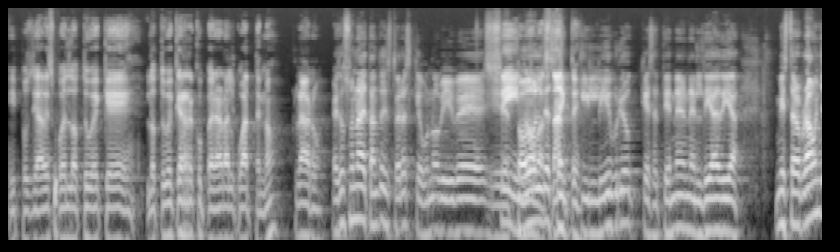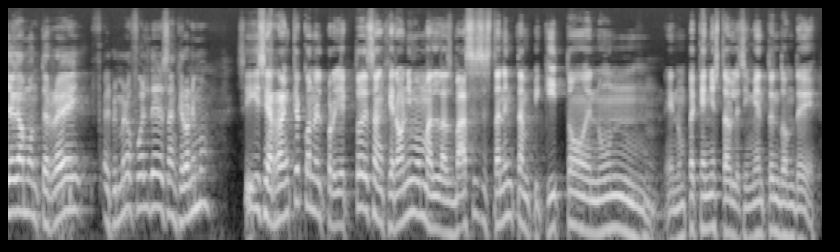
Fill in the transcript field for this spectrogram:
y pues ya después lo tuve que lo tuve que recuperar al cuate, ¿no? Claro, eso es una de tantas historias que uno vive, y todo el desequilibrio que se tiene en el día a día. Mr. Brown llega a Monterrey, el primero fue el de San Jerónimo. Sí, se arranca con el proyecto de San Jerónimo, más las bases están en Tampiquito, en un, en un pequeño establecimiento en donde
